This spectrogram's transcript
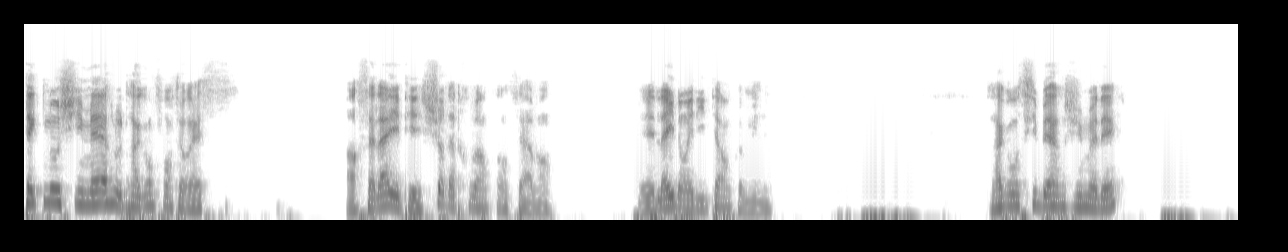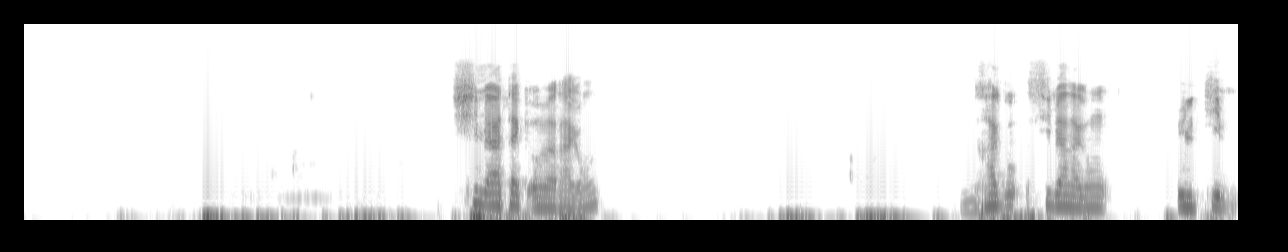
Techno Chimère, le dragon forteresse. Alors celle-là était chaude à trouver en français avant. Et là ils l'ont édité en commune. Dragon cyber jumelé. Chimératech over dragon. Dragon, Cyber Dragon Ultime.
